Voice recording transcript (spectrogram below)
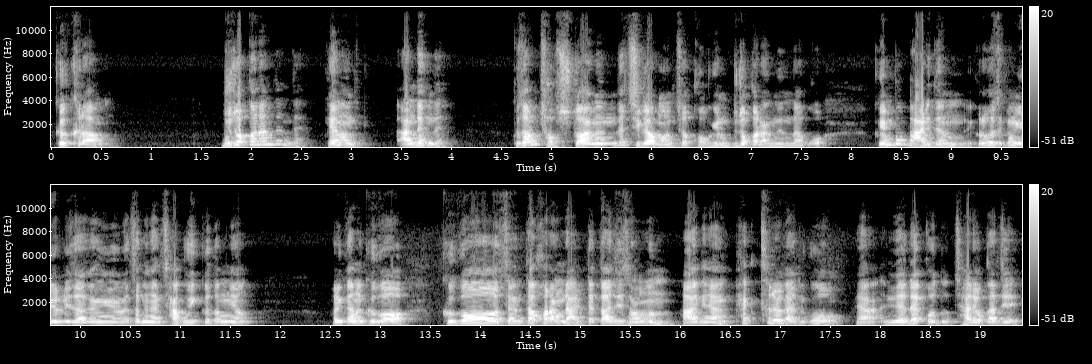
그 크라운. 무조건 안 된대. 걔는 안 된대. 그 사람 접수도 안 했는데 지가 먼저 거기는 무조건 안 된다고. 그게 뭐 말이 되는 건데. 그리고 지금 윤리자정위원회에서 그냥 자고 있거든요. 그러니까는 그거 그거 센터 허락 날 때까지 저는 아 그냥 팩트를 가지고 그냥 이제 레코드 자료까지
